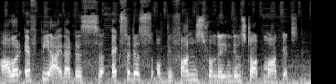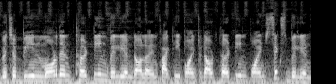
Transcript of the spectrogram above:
Our FPI, that is exodus of the funds from the Indian stock markets, which have been more than $13 billion. In fact, he pointed out $13.6 billion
